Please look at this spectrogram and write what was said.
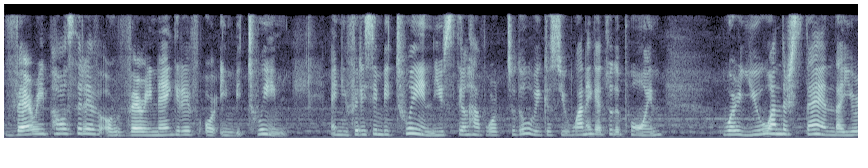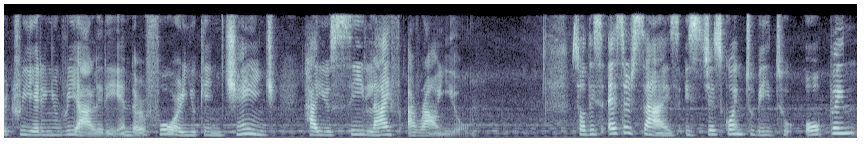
very positive or very negative or in between. And if it is in between, you still have work to do because you want to get to the point where you understand that you're creating a reality and therefore you can change how you see life around you. So, this exercise is just going to be to open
